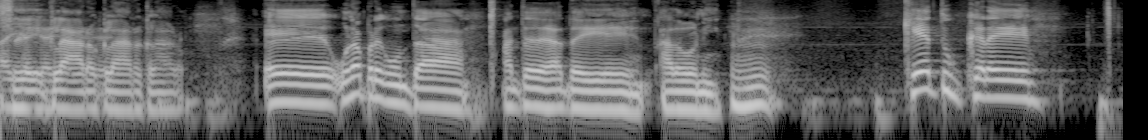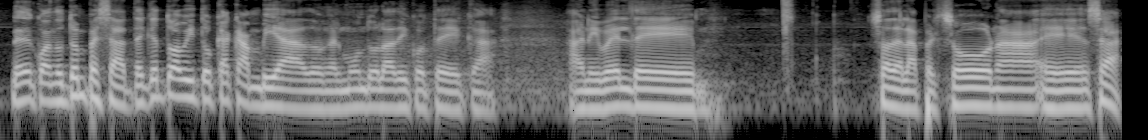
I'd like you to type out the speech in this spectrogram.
Sí, ay, ay, claro, ay, claro, claro. Eh, una pregunta antes de dejarte a Donny. ¿Qué tú crees, desde cuando tú empezaste, qué tú has visto que ha cambiado en el mundo de la discoteca a nivel de, o sea, de la persona? eh, o sea,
